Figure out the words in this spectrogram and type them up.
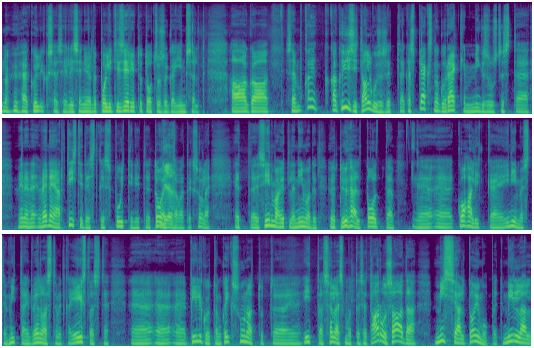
noh, ühekülgse sellise nii-öelda politiseeritud otsusega ilmselt. aga see ka, ka küsisite alguses, et kas peaks nagu rääkima mingisugustest äh, vene, vene artistidest, kes Putinit toetavad yeah., eks ole. et äh, siin ma ütlen niimoodi, et, et ühelt poolt äh, kohalike inimeste, mitte ainult venelaste, vaid ka eestlaste pilgud on kõik suunatud itta selles mõttes, et aru saada, mis seal toimub, et millal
